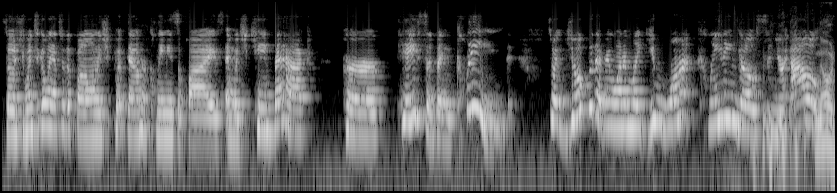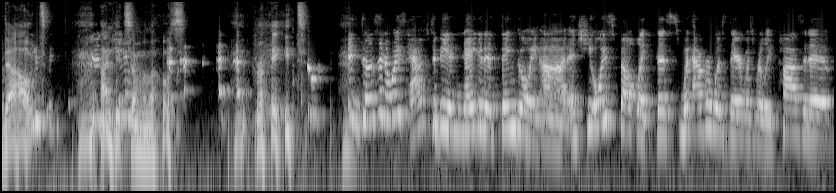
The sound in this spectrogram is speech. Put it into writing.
So she went to go answer the phone and she put down her cleaning supplies. And when she came back, her case had been cleaned. So I joke with everyone. I'm like, you want cleaning ghosts in your house? No doubt. I need some of those. right. it doesn't always have to be a negative thing going on. And she always felt like this, whatever was there was really positive.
